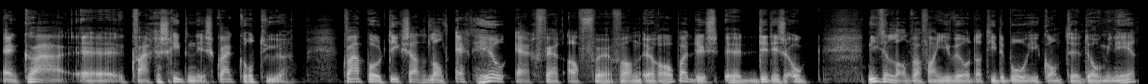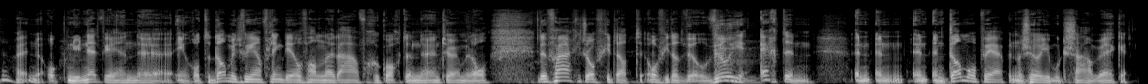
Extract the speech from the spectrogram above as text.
En qua, eh, qua geschiedenis, qua cultuur, qua politiek staat het land echt heel erg ver af eh, van Europa. Dus eh, dit is ook niet een land waarvan je wil dat hij de boel hier komt domineren. Ook nu net weer in, eh, in Rotterdam is weer een flink deel van de haven gekocht, een, een terminal. De vraag is of je dat, of je dat wil. Wil je echt een, een, een, een, een dam opwerpen, dan zul je moeten samenwerken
